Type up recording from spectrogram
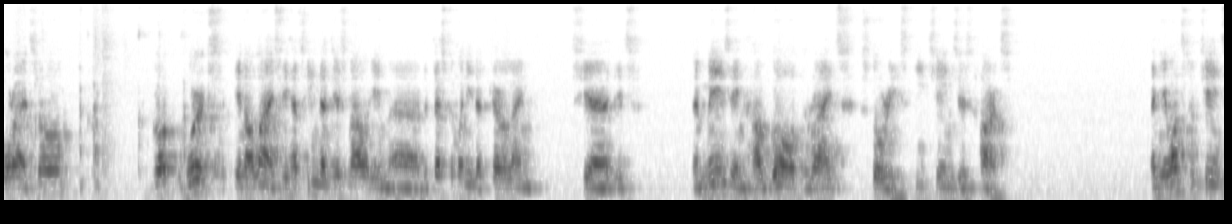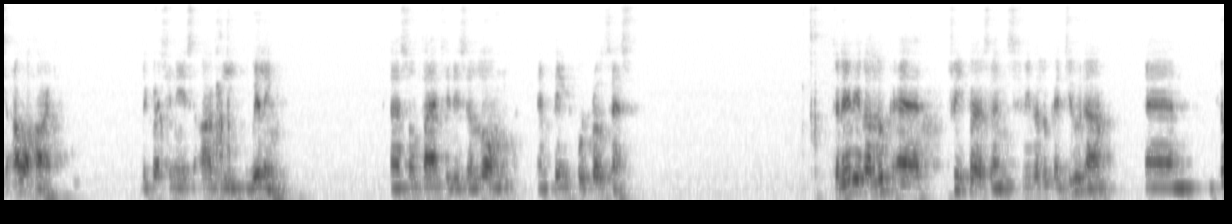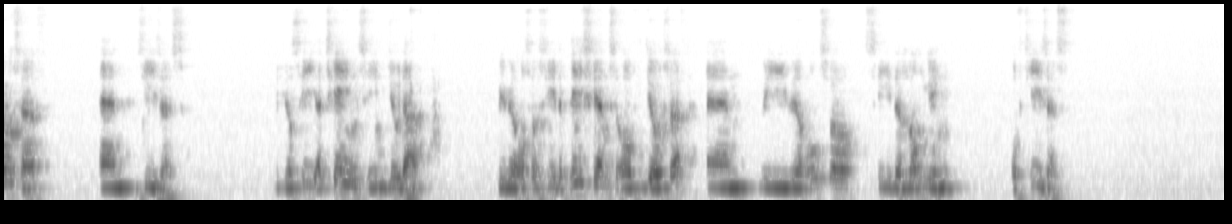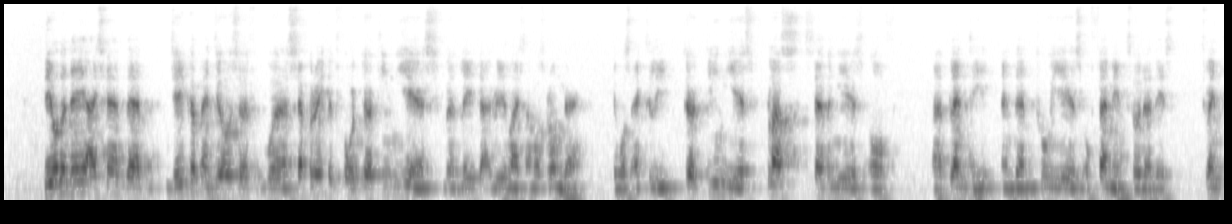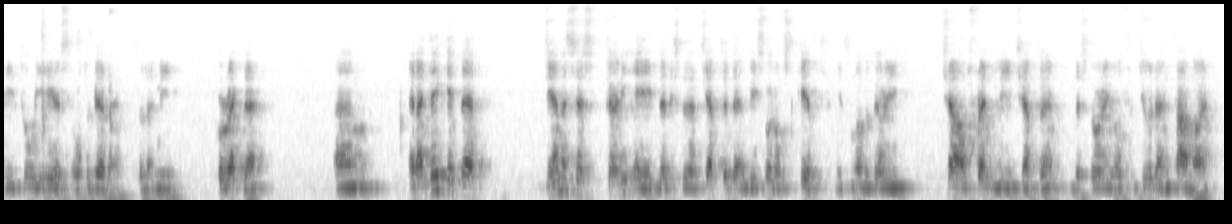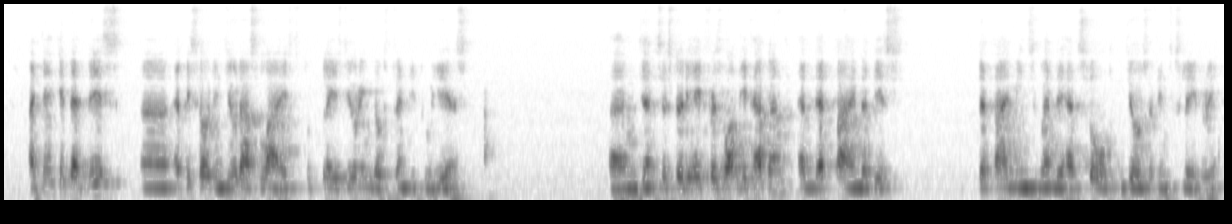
All right, so God works in our lives. We have seen that just now in uh, the testimony that Caroline shared. It's amazing how God writes stories, He changes hearts. And He wants to change our heart. The question is are we willing? Uh, sometimes it is a long and painful process. Today we will look at three persons. We will look at Judah and Joseph and Jesus. We will see a change in Judah. We will also see the patience of Joseph, and we will also see the longing of Jesus. The other day I said that Jacob and Joseph were separated for 13 years, but later I realized I was wrong there. It was actually 13 years plus seven years of uh, plenty and then two years of famine. So that is 22 years altogether. So let me correct that. Um, and I take it that Genesis 38, that is the chapter that we sort of skipped. It's not a very child friendly chapter, the story of Judah and Tamar. I take it that this uh, episode in Judah's life took place during those 22 years. Um, Genesis 38, verse 1, it happened at that time, that is that time means when they had sold Joseph into slavery.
